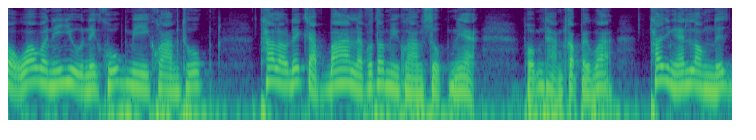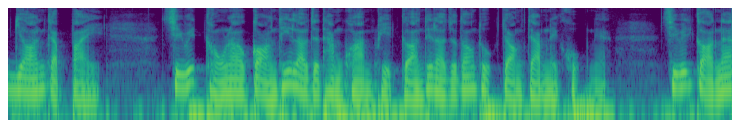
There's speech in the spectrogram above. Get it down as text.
บอกว่าวันนี้อยู่ในคุกมีความทุกข์ถ้าเราได้กลับบ้านเราก็ต้องมีความสุขเนี่ย ผมถามกลับไปว่า ถ้าอย่างนั้นลองนึกย้อนกลับไป ชีวิตของเราก่อนที่เราจะทำความผิดก่อนที่เราจะต้องถูกจองจำในคุกเนี่ยชีวิตก่อนหน้า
